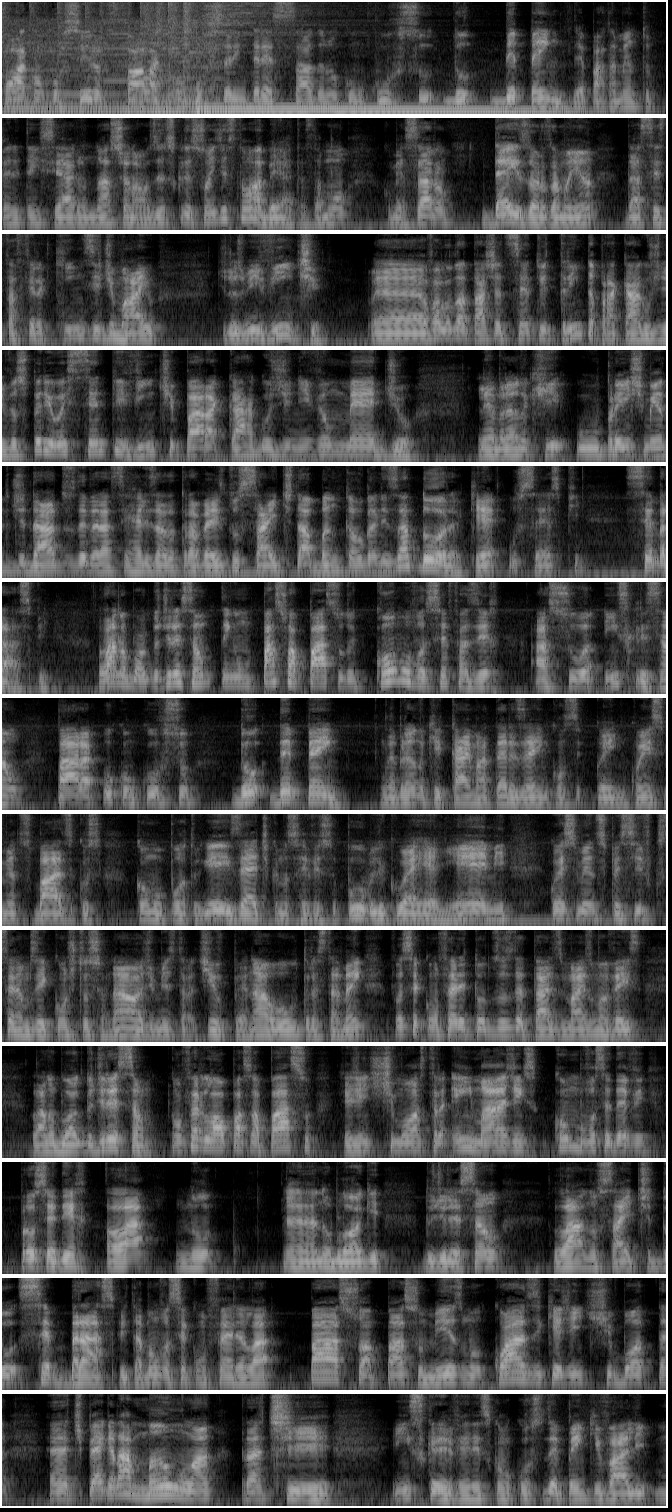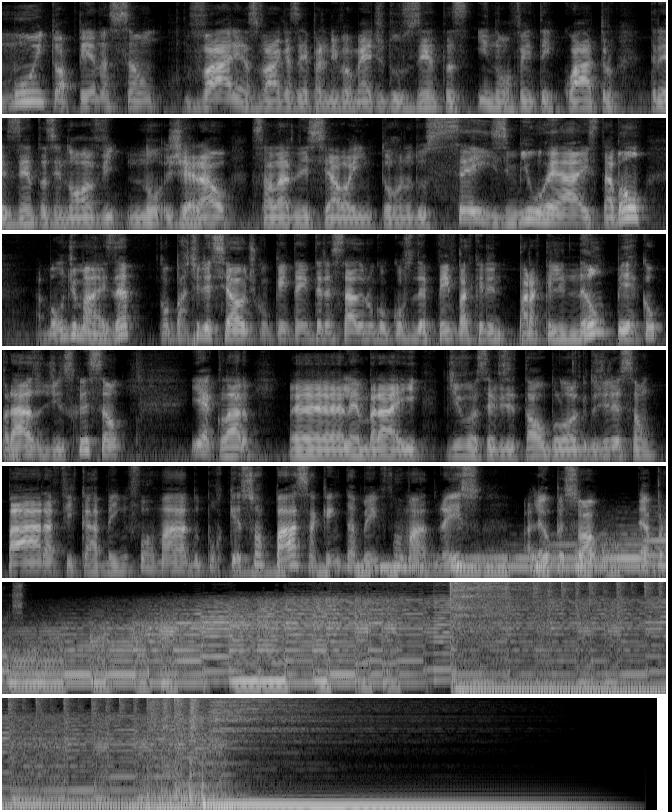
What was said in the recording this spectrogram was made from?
Fala concurseiro, fala concurseiro interessado no concurso do DEPEN, Departamento Penitenciário Nacional. As inscrições estão abertas, tá bom? Começaram 10 horas da manhã da sexta-feira, 15 de maio de 2020. É, o valor da taxa é de 130 para cargos de nível superior e 120 para cargos de nível médio. Lembrando que o preenchimento de dados deverá ser realizado através do site da banca organizadora, que é o CESP Sebrasp. Lá no blog do Direção tem um passo a passo de como você fazer a sua inscrição para o concurso do DEPEN. Lembrando que cai matérias em conhecimentos básicos como português, ética no serviço público, RLM, conhecimentos específicos teremos aí constitucional, administrativo, penal, outras também. Você confere todos os detalhes mais uma vez lá no blog do Direção. Confere lá o passo a passo que a gente te mostra em imagens como você deve proceder lá no, uh, no blog do Direção, lá no site do Sebrasp, tá bom? Você confere lá passo a passo mesmo, quase que a gente te bota, é, te pega na mão lá para te inscrever nesse concurso DEPEN que vale muito a pena. São várias vagas aí para nível médio, 294, 309 no geral. Salário inicial aí em torno dos 6 mil reais, tá bom? Tá bom demais, né? Compartilhe esse áudio com quem está interessado no concurso DEPEN para que, ele, para que ele não perca o prazo de inscrição. E é claro, é, lembrar aí de você visitar o blog do Direção para ficar bem informado, porque só passa quem está bem informado, não é isso? Valeu, pessoal, até a próxima.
